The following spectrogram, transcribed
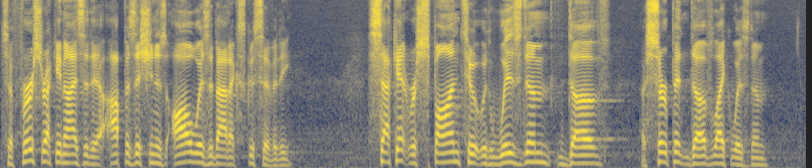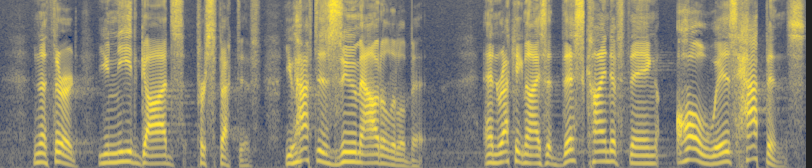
So, first, recognize that opposition is always about exclusivity. Second, respond to it with wisdom, dove, a serpent dove like wisdom. And then, third, you need God's perspective. You have to zoom out a little bit and recognize that this kind of thing always happens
